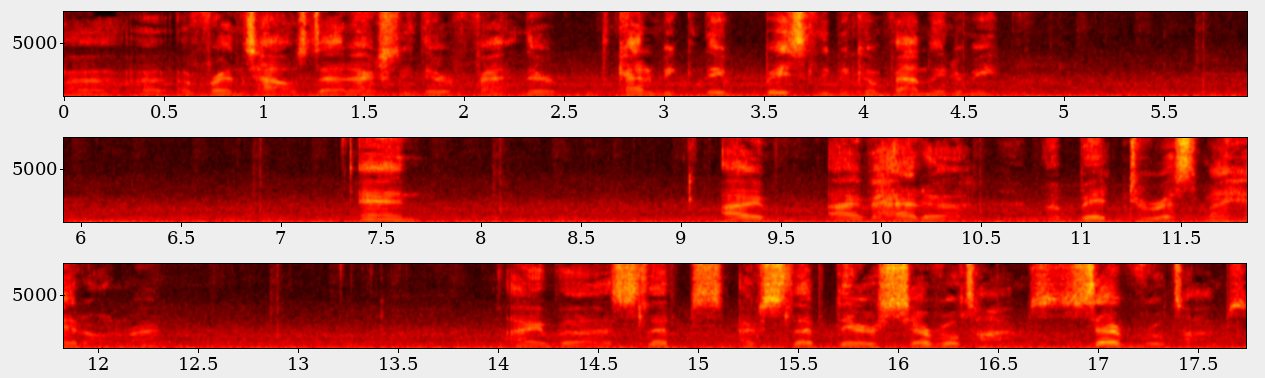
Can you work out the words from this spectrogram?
uh, a, friend's house that actually they're fa- they're kind of be- they basically become family to me. And I've I've had a, a bed to rest my head on right? I've uh, slept I've slept there several times several times.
